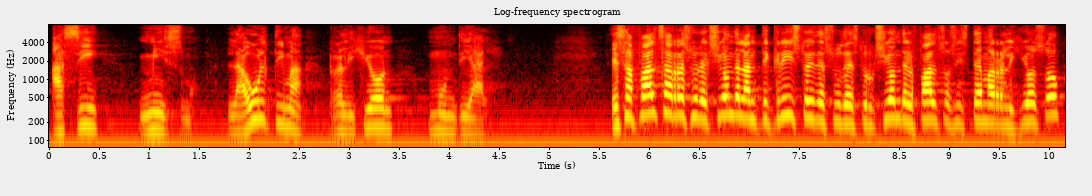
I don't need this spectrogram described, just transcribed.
a sí mismo, la última religión mundial. Esa falsa resurrección del anticristo y de su destrucción del falso sistema religioso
